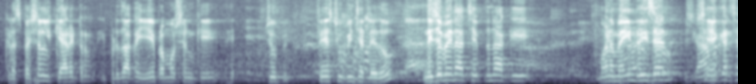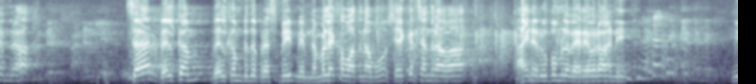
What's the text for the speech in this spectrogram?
ఇక్కడ స్పెషల్ క్యారెక్టర్ ఇప్పుడు దాకా ఏ ప్రమోషన్కి చూపి ఫేస్ చూపించట్లేదు. నిజమైన చెప్తున్నాకి మన main reason Shekhar Chandra. Sir welcome welcome to the press meet మేము నమ్మలేకపోతున్నాము. శేఖర్ చంద్రవా? ఆయన రూపంలో వేరెవరో అని. మీ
